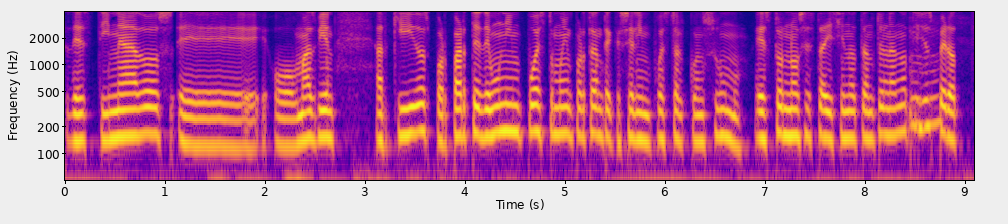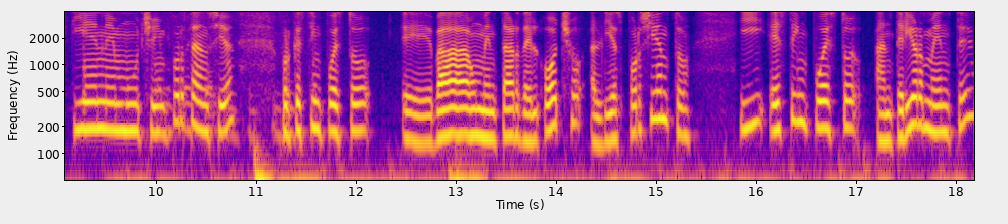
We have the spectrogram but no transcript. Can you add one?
destinados eh, o más bien adquiridos por parte de un impuesto muy importante que es el impuesto al consumo. Esto no se está diciendo tanto en las noticias, pero tiene mucha importancia porque este impuesto eh, va a aumentar del 8 al 10% y este impuesto anteriormente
